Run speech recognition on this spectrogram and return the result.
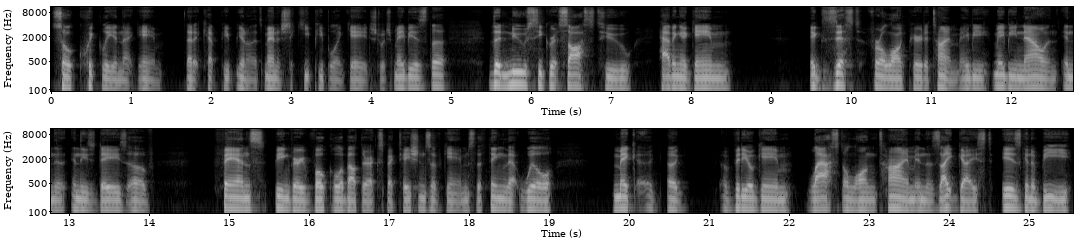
so quickly in that game that it kept people, you know, it's managed to keep people engaged, which maybe is the the new secret sauce to having a game exist for a long period of time. Maybe maybe now in, in the in these days of fans being very vocal about their expectations of games, the thing that will make a, a, a video game last a long time in the zeitgeist is going to be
